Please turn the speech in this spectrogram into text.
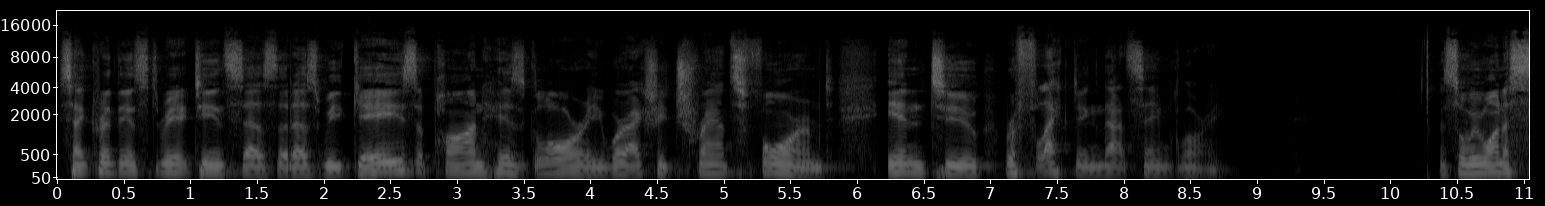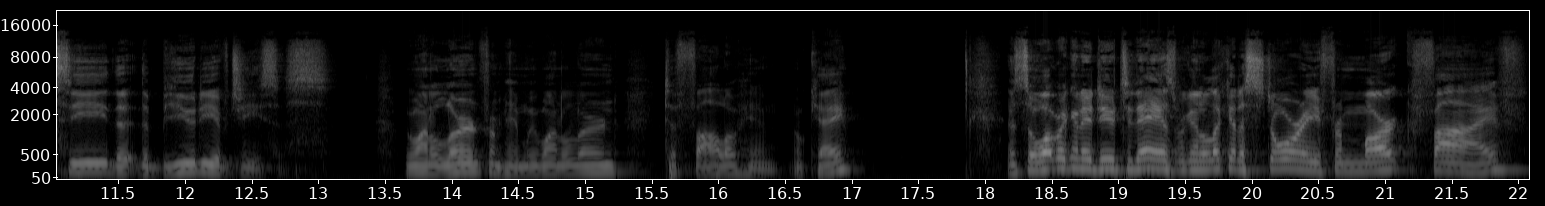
2 Corinthians 3:18 says that as we gaze upon his glory, we're actually transformed into reflecting that same glory. And so we want to see the, the beauty of Jesus. We want to learn from him. We want to learn to follow him, okay? And so, what we're going to do today is we're going to look at a story from Mark 5,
